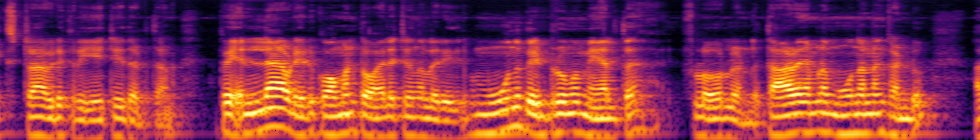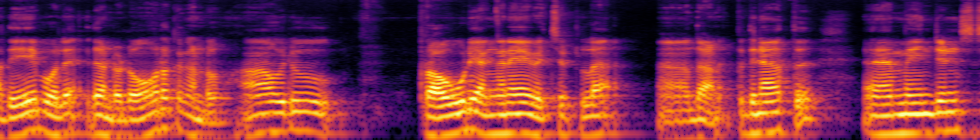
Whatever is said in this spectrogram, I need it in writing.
എക്സ്ട്രാ അവർ ക്രിയേറ്റ് ചെയ്തെടുത്താണ്. അപ്പോൾ എല്ലാവിടെയും ഒരു കോമൺ ടോയ്ലറ്റ് എന്നുള്ള രീതിയിൽ. ഇപ്പോൾ മൂന്ന് ബെഡ്റൂം മേലത്തെ ഫ്ലോറിലുണ്ട് താഴെ നമ്മൾ മൂന്നെണ്ണം കണ്ടു. അതേപോലെ ഇത് കണ്ടോ ഡോറൊക്കെ കണ്ടോ? ആ ഒരു പ്രൗഡി അങ്ങനെ വെച്ചിട്ടുള്ള ഇതാണ്. ഇപ്പോൾ ഇതിനകത്ത് മെയിന്റെനൻസ്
